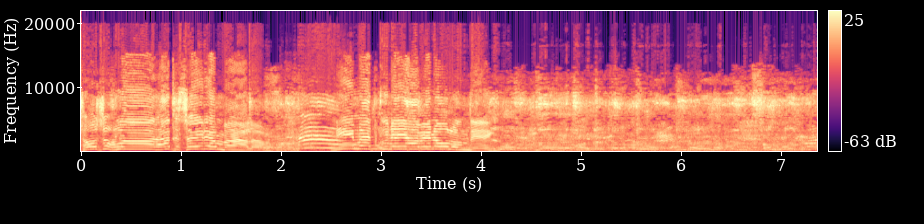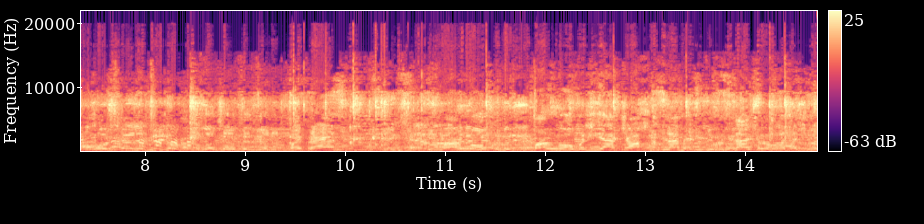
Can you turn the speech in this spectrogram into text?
Çocuklar hadi söyleyin bakalım. Nimet Güney abone olun deyin. My friend, mango, mango, vanilla, chocolate, lemon, pistachio, pistachio.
